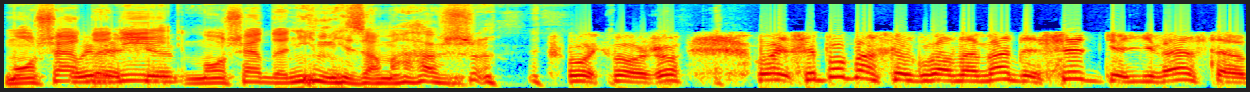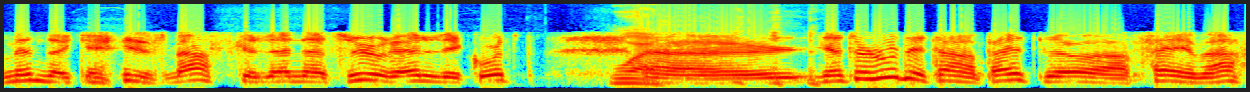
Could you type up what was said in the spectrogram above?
Mon cher Denis, mon cher Denis, mes hommages. oui, bonjour. Oui, c'est pas parce que le gouvernement décide que l'hiver se termine le 15 mars que la nature, elle, l'écoute. Euh, il y a toujours des tempêtes là, en fin mars,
